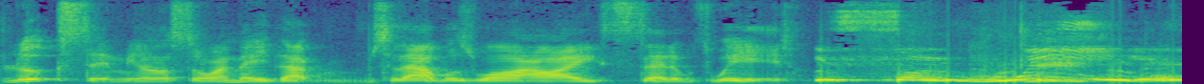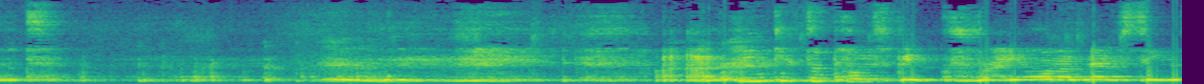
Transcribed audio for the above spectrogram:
looks similar, so I made that. So that was why I said it was weird. It's so weird. I, I think it's supposed to be a crayon. I've never seen the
